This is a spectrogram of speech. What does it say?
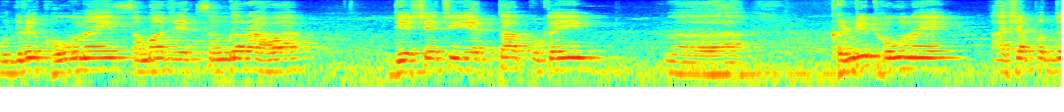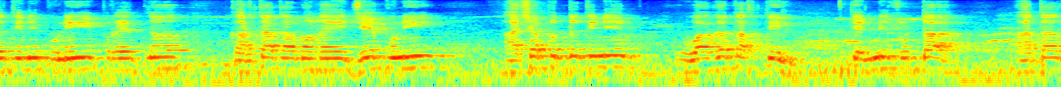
उद्रेक होऊ नये समाज एकसंघ राहावा देशाची एकता कुठेही खंडित होऊ नये अशा पद्धतीने कुणीही प्रयत्न करता कामा नये. जे कुणी अशा पद्धतीने वागत असतील त्यांनीसुद्धा आता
